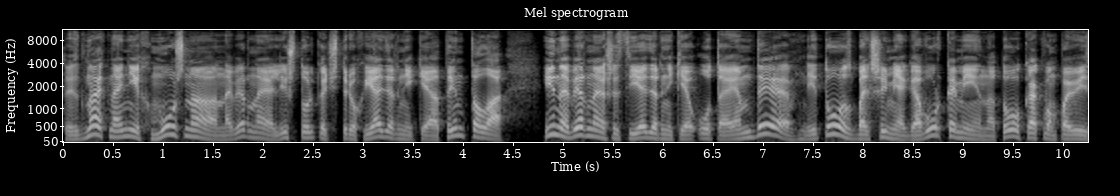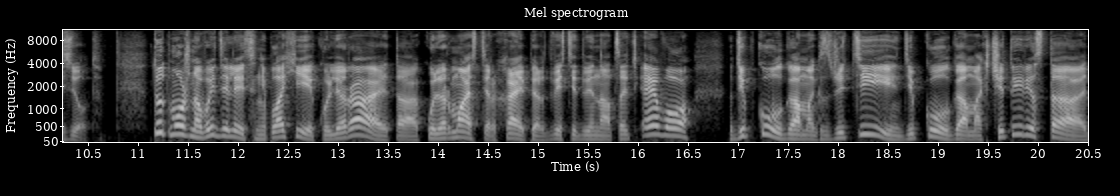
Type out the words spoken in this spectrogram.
То есть гнать на них можно, наверное, лишь только четырехъядерники от Intel, и, наверное, шестиядерники от AMD, и то с большими оговорками на то, как вам повезет. Тут можно выделить неплохие кулера, это Cooler Master Hyper 212 Evo, Deepcool Gamax GT, Deepcool Gamax 400,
